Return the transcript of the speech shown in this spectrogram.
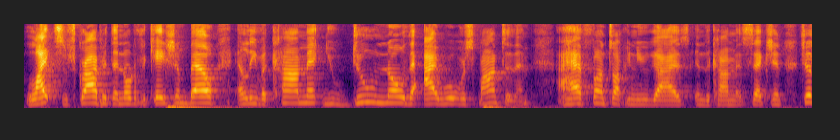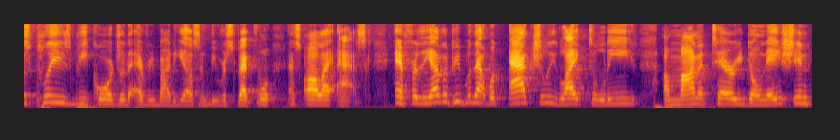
like, subscribe, hit that notification bell, and leave a comment. You do know that I will respond to them. I have fun talking to you guys in the comment section. Just please be cordial to everybody else and be respectful. That's all I ask. And for the other people that would actually like to leave a monetary donation,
